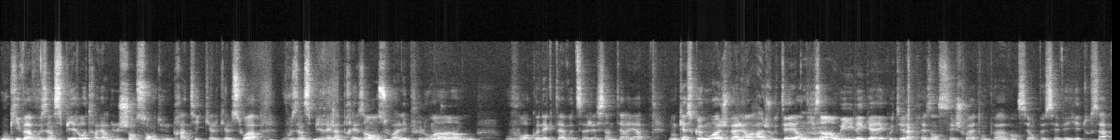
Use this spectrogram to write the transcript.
ou qui va vous inspirer au travers d'une chanson, d'une pratique, quelle qu'elle soit, vous inspirer la présence ou aller plus loin, ou, vous reconnecter à votre sagesse intérieure. Donc qu'est-ce que moi je vais aller en rajouter en mmh. disant oui les gars écoutez la présence c'est chouette, on peut avancer, on peut s'éveiller, tout ça,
